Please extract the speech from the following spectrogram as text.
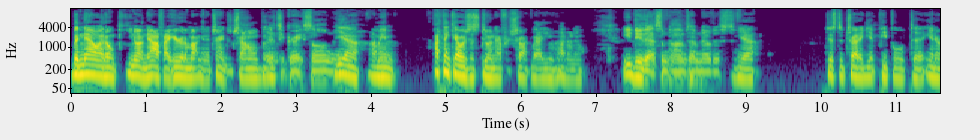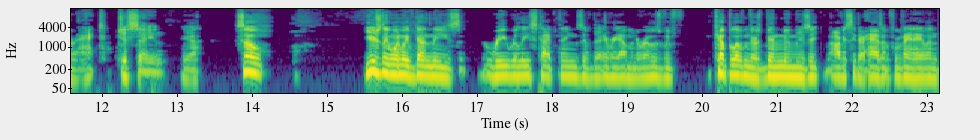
But now I don't, you know, now if I hear it, I'm not going to change the channel. But It's a great song. Man. yeah, I mean, I think I was just doing that for shock value. I don't know. You do that sometimes. I've noticed. Yeah. Just to try to get people to interact. Just saying. Yeah. So, usually when we've done these re-release type things of the every album in a rows, we've a couple of them. There's been new music. Obviously, there hasn't from Van Halen.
